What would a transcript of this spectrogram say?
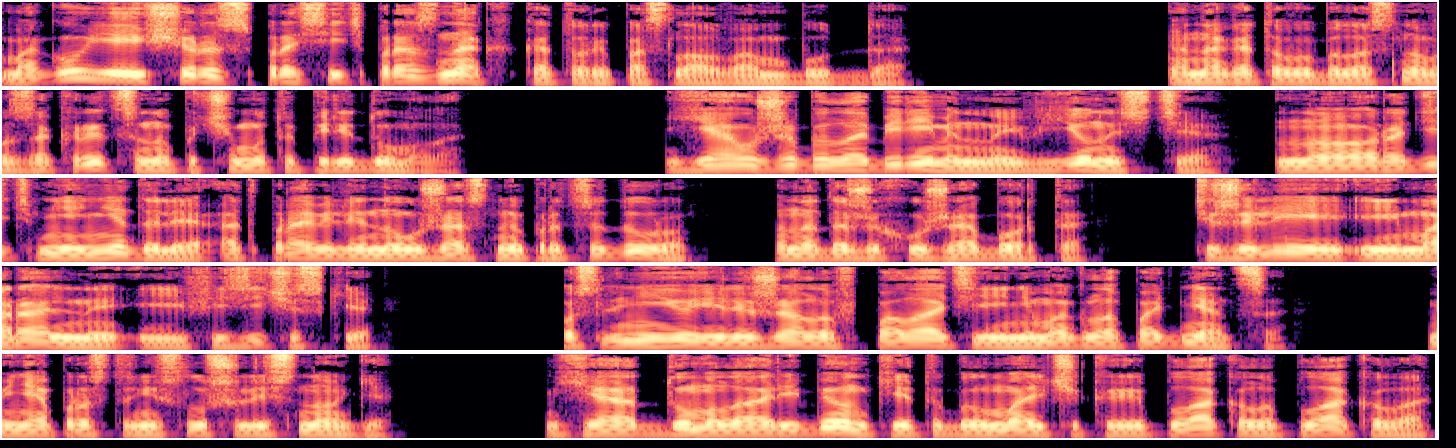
Могу я еще раз спросить про знак, который послал вам Будда? Она готова была снова закрыться, но почему-то передумала. Я уже была беременной в юности, но родить мне не дали, отправили на ужасную процедуру, она даже хуже аборта, тяжелее и морально, и физически. После нее я лежала в палате и не могла подняться. Меня просто не слушались ноги. Я думала о ребенке, это был мальчик, и плакала, плакала.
